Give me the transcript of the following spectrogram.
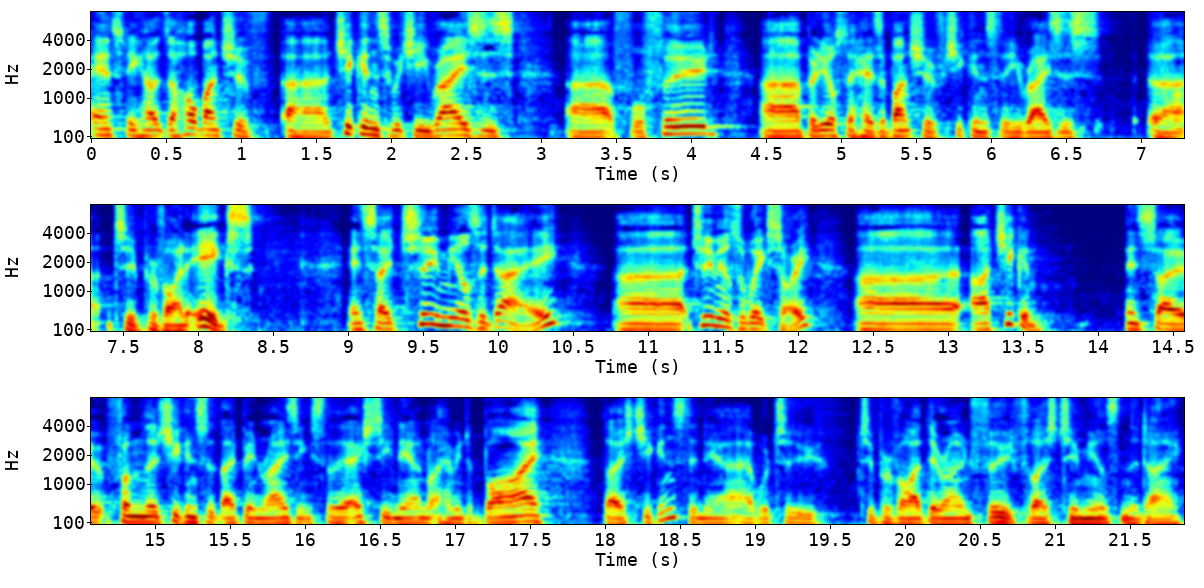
Anthony has a whole bunch of uh, chickens which he raises uh, for food, uh, but he also has a bunch of chickens that he raises to provide eggs. And so, two meals a day uh, two meals a week, sorry, uh, are chicken. And so from the chickens that they've been raising. So they're actually now not having to buy those chickens. They're now able to, to provide their own food for those two meals in the day.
